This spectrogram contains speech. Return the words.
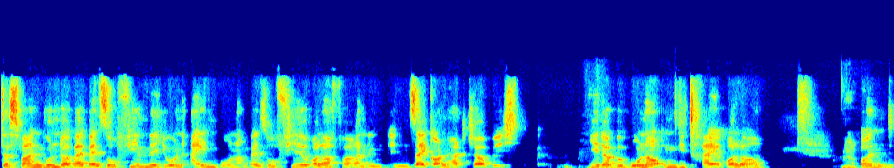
Das war ein Wunder, weil bei so vielen Millionen Einwohnern, bei so vielen Rollerfahrern, in, in Saigon hat, glaube ich, jeder Bewohner um die drei Roller. Ja. Und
